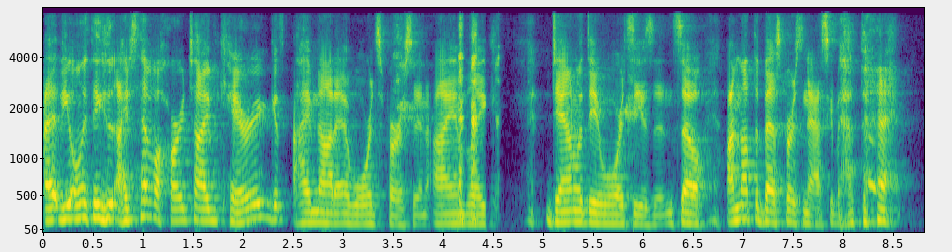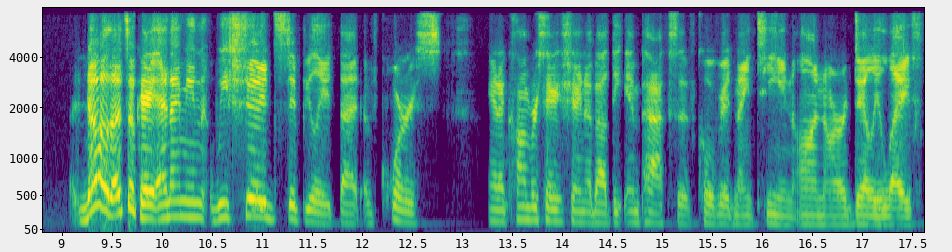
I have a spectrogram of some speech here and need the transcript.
I, the only thing is I just have a hard time caring because I'm not an awards person. I am like down with the award season, so I'm not the best person to ask about that. No, that's okay. And I mean, we should stipulate that, of course, in a conversation about the impacts of COVID 19 on our daily life,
